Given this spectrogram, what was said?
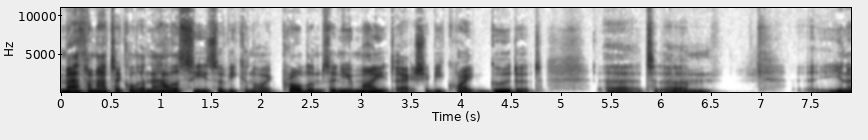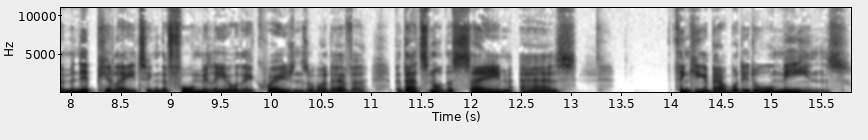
mathematical analyses of economic problems, and you might actually be quite good at, at um, you know, manipulating the formulae or the equations or whatever. But that's not the same as thinking about what it all means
